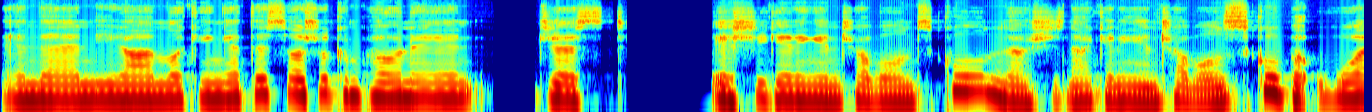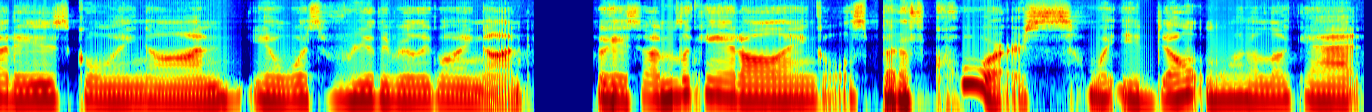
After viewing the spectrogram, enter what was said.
And then, you know, I'm looking at the social component. Just is she getting in trouble in school? No, she's not getting in trouble in school. But what is going on? You know, what's really, really going on? Okay, so I'm looking at all angles. But of course, what you don't want to look at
